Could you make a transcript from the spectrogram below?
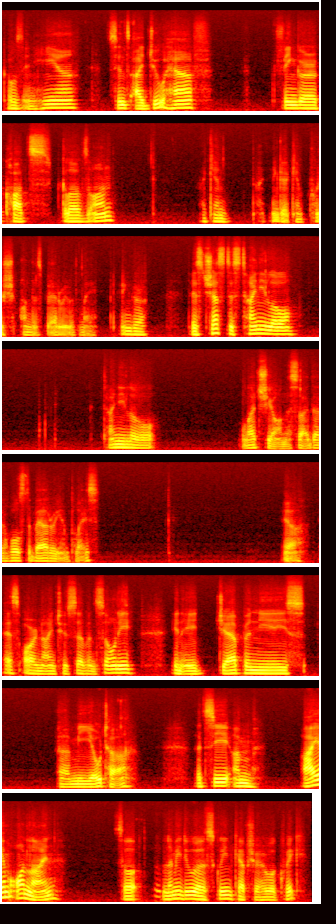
goes in here. Since I do have finger cots gloves on. I can, I think I can push on this battery with my finger. There's just this tiny little, tiny little latch here on the side that holds the battery in place. Yeah, SR927 Sony in a Japanese uh, Miyota. Let's see, I'm, I am online. So let me do a screen capture real quick.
